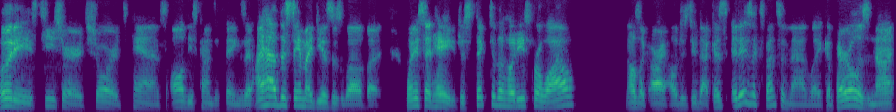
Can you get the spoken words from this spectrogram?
hoodies, t-shirts, shorts, pants, all these kinds of things. And I had the same ideas as well, but when he said, "Hey, just stick to the hoodies for a while," I was like, "All right, I'll just do that," because it is expensive, man. Like apparel is not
